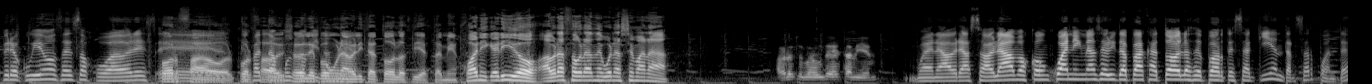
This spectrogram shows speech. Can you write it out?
pero cuidemos a esos jugadores. Por eh, favor, por favor, yo le pongo una velita todos los días también. Juan y querido, abrazo grande, buena semana. Abrazo para ustedes también. Buen abrazo. Hablábamos con Juan Ignacio ahorita Paja, todos los deportes aquí en Tercer Puente.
